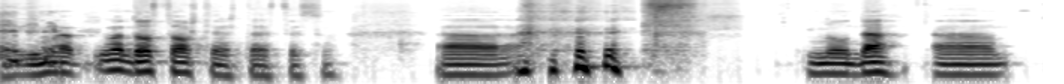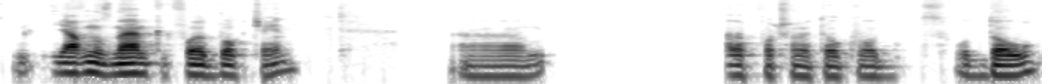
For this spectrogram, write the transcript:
Е, има, има доста общи неща, естествено. А, но да, а, явно знаем какво е блокчейн. А, да почваме толкова от, отдолу.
